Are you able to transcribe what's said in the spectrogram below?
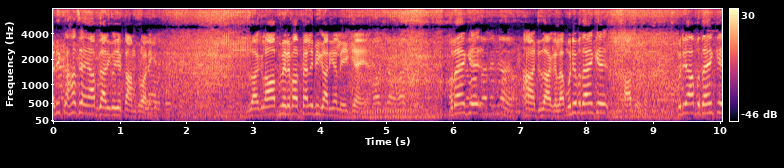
अभी कहाँ से आए आप गाड़ी को ये काम करवाने के लिए? आप मेरे पास पहले भी गाड़ियाँ लेके आए हैं। बताएँ कि हाँ जजाकला मुझे बताएँ कि मुझे आप बताएँ कि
